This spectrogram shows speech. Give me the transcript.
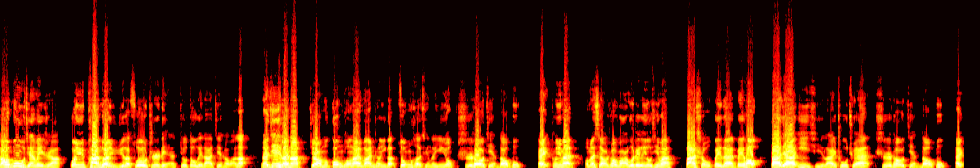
到目前为止啊，关于判断语句的所有知识点就都给大家介绍完了。那接下来呢，就让我们共同来完成一个综合性的应用——石头剪刀布。哎，同学们，我们小时候玩过这个游戏吗？把手背在背后，大家一起来出拳，石头剪刀布。哎，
